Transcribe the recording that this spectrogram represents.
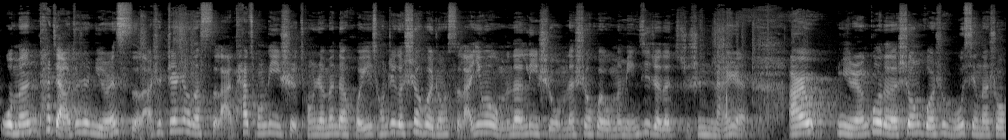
我们他讲，就是女人死了，是真正的死了。她从历史、从人们的回忆、从这个社会中死了。因为我们的历史、我们的社会，我们铭记着的只是男人。而女人过的生活是无形的生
